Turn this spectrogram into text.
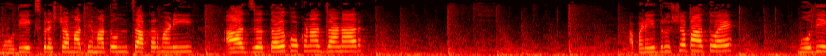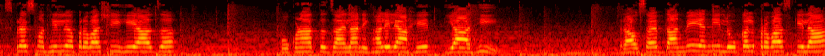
मोदी एक्सप्रेसच्या माध्यमातून चाकरमाणी आज तळ कोकणात जाणार. आपण हे दृश्य पाहतोय. मोदी एक्सप्रेस मधील प्रवासी हे आज कोकणात जायला निघालेले आहेत. याआधी रावसाहेब दानवे यांनी लोकल प्रवास केला.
